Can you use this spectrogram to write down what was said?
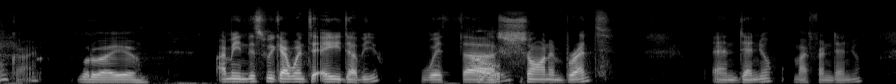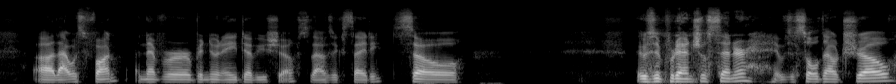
Okay. what about you? I mean, this week I went to AEW with uh, Oh. Sean and Brent and Daniel, my friend Daniel. Uh, that was fun. I've never been to an AEW show, so that was exciting. So it was in Prudential Center. It was a sold out show.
